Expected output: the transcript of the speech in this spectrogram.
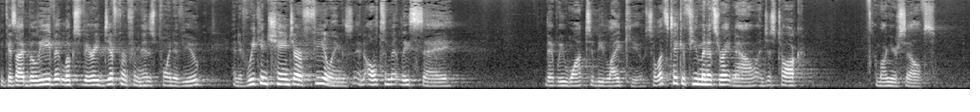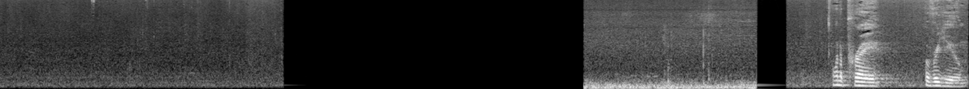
Because I believe it looks very different from His point of view. And if we can change our feelings and ultimately say that we want to be like you. So let's take a few minutes right now and just talk among yourselves. I want to pray over you.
